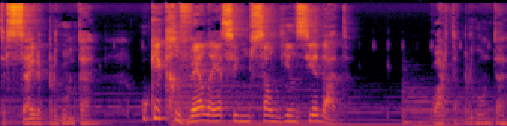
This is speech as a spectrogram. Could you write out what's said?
Terceira pergunta: O que é que revela essa emoção de ansiedade? Quarta pergunta:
